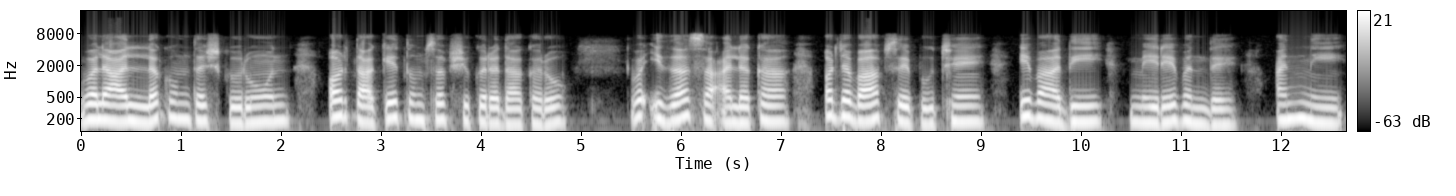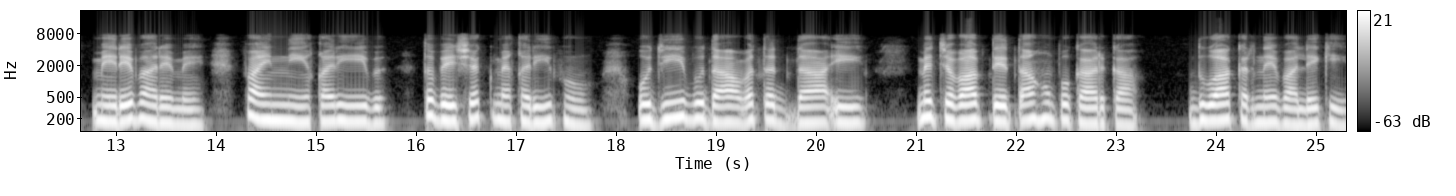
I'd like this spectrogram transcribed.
ولعلکم میرے انی، میرے بارے میں فعنی قریب، تو بے شک میں قریب ہوں۔ اجیب دعوت الداعی، میں جواب دیتا ہوں پکار کا، دعا کرنے والے کی۔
